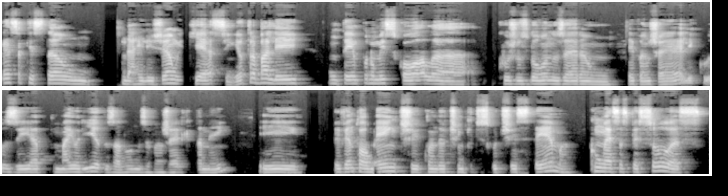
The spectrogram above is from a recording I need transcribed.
essa questão da religião, que é assim, eu trabalhei um tempo numa escola cujos donos eram evangélicos e a maioria dos alunos evangélicos também. E, eventualmente, quando eu tinha que discutir esse tema com essas pessoas,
